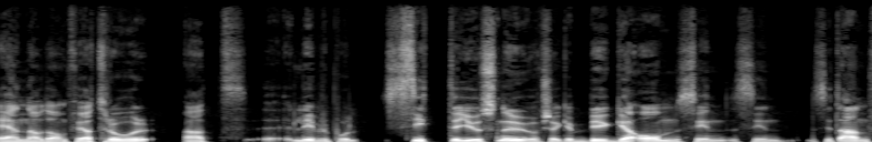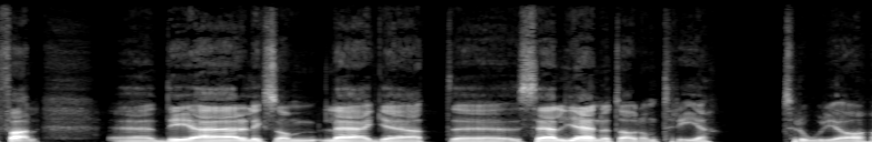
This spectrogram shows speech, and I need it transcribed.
en av dem, för jag tror att eh, Liverpool sitter just nu och försöker bygga om sin, sin, sitt anfall. Eh, det är liksom läge att eh, sälja en av de tre, tror jag.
